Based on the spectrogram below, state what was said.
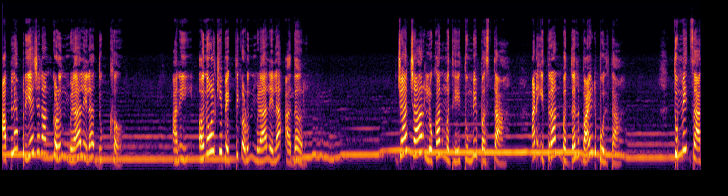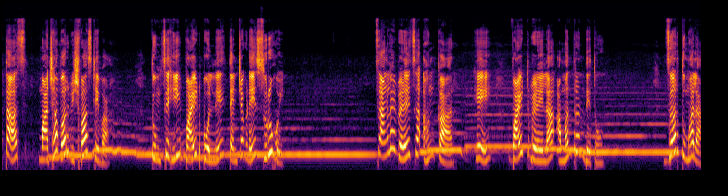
आपल्या प्रियजनांकडून मिळालेला दुःख आणि अनोळखी व्यक्तीकडून मिळालेला आदर. ज्या चार लोकांमध्ये तुम्ही बसता आणि इतरांबद्दल वाईट बोलता तुम्ही जाताच माझ्यावर विश्वास ठेवा. तुमचेही वाईट बोलणे त्यांच्याकडे सुरू होईल. चांगल्या वेळेचा अहंकार हे वाईट वेळेला आमंत्रण देतो. जर तुम्हाला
